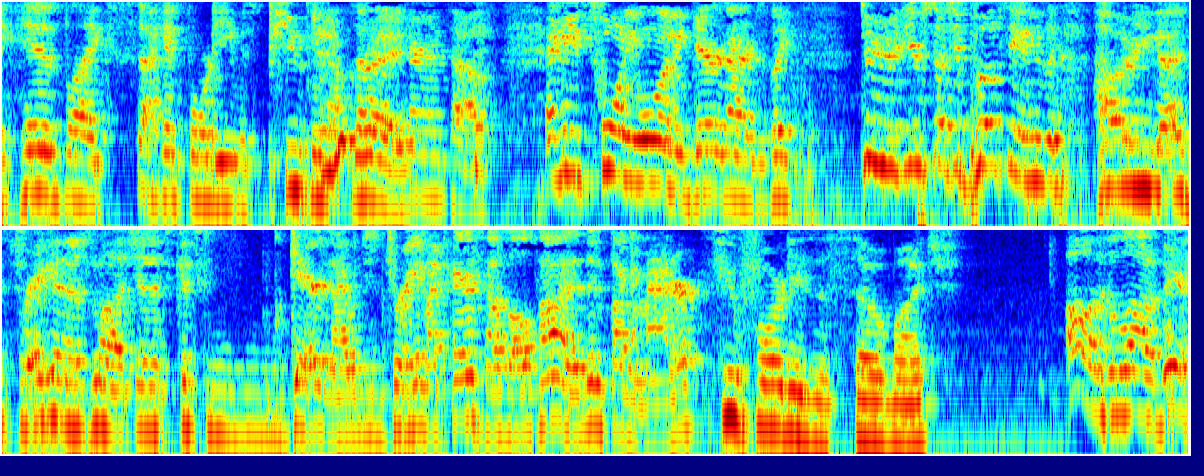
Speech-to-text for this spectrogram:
his like second forty, he was puking outside Right. my parents' house. And he's twenty one, and Garrett and I are just like, "Dude, you're such a pussy." And he's like, "How are you guys drinking this much?" And it's because Garrett and I would just drink at my parents' house all the time. It didn't fucking matter. Two forties is so much. Oh, it was a lot of beer,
